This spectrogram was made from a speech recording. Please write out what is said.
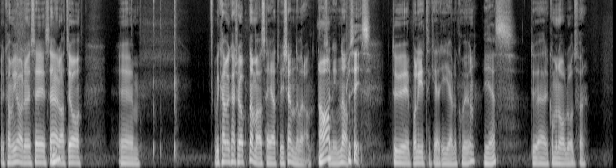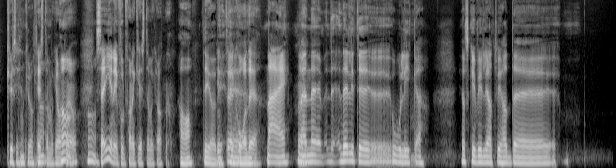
Hur kan vi göra det? Säg så här Mm. att jag... ehm, vi kan väl kanske öppna med att säga att vi känner varandra Ja, sen innan. precis. Du är politiker i Gävle kommun. Yes. Du är kommunalråd för Kristdemokraterna. Kristdemokraterna. Ja, Ja. Säger ni fortfarande Kristdemokraterna? ja, det gör vi. Inte KD? Eh, nej, Nej. men eh, det, det är lite eh, olika. Jag skulle vilja att vi hade eh,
